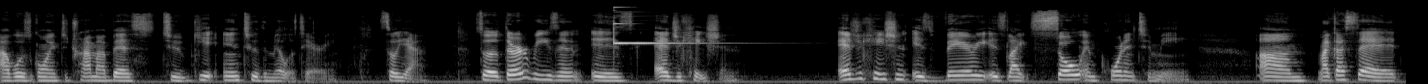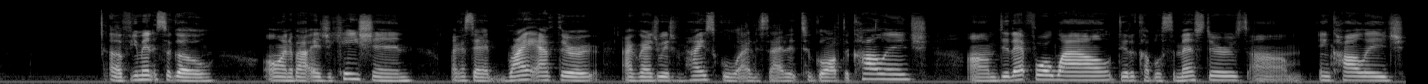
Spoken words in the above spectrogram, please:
I was going to try my best to get into the military. So yeah. So the third reason is education. Education is very, is like so important to me. Um, like I said a few minutes ago on about education, like I said, right after I graduated from high school, I decided to go off to college um, did that for a while, did a couple of semesters um, in college.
